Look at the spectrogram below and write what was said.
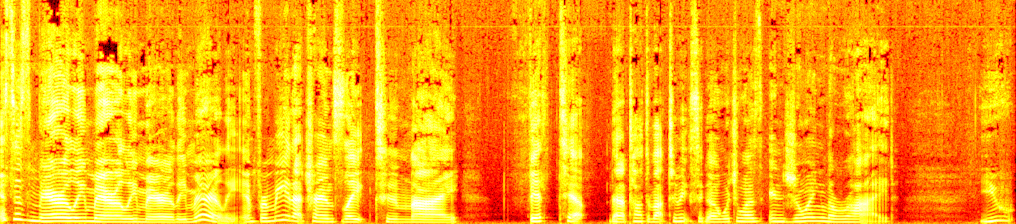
It says merrily, merrily, merrily, merrily. And for me, that translates to my fifth tip that I talked about two weeks ago, which was enjoying the ride. You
